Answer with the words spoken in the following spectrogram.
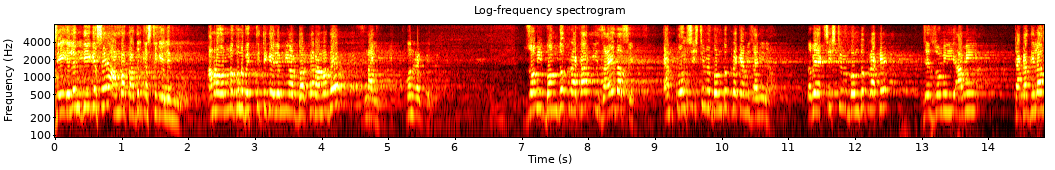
যে এলেম দিয়ে গেছে, আমরা তাদের কাছ থেকে এলেম নিই। আমরা অন্য কোনো ব্যক্তি থেকে এলেম নেওয়ার দরকার আমাদের নাই। মনে রাখবেন। জমি বন্ধক রাখা কি জায়েজ আছে? এখন কোন সিস্টেমে বন্ধক রাখে আমি জানি না। তবে এক সিস্টেমে বন্ধক রাখে যে জমি আমি টাকা দিলাম।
